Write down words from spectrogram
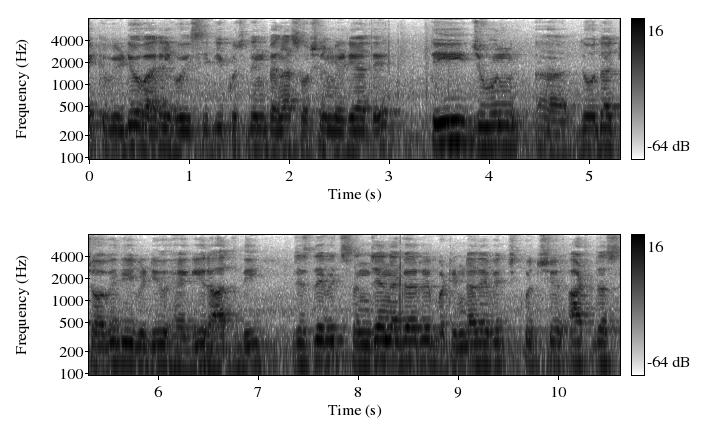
ਇੱਕ ਵੀਡੀਓ ਵਾਇਰਲ ਹੋਈ ਸੀ ਕਿ ਕੁਝ ਦਿਨ ਪਹਿਲਾਂ ਸੋਸ਼ਲ ਮੀਡੀਆ ਤੇ 30 ਜੂਨ ਅ, 2024 ਦੀ ਵੀਡੀਓ ਹੈਗੀ ਰਾਤ ਦੀ ਜਿਸ ਦੇ ਵਿੱਚ ਸੰਜੇ ਨਗਰ ਬਠਿੰਡਾ ਦੇ ਵਿੱਚ ਕੁਝ 8-10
